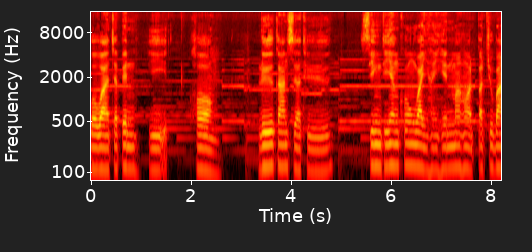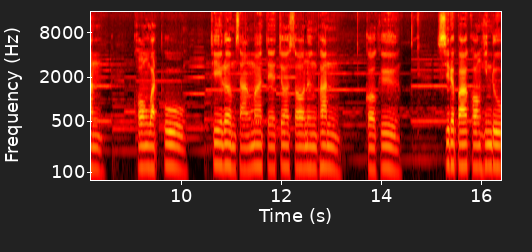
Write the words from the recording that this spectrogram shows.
บ่ว่าจะเป็นหีดคอง หรือการเสือถือ สิ่งที่ยังคงไว้ให้เห็นมาหอดปัจจุบันของวัดภูที่เริ่มสร้างมาแต่จศ1000ก็คือ ศิลปะของฮินดู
